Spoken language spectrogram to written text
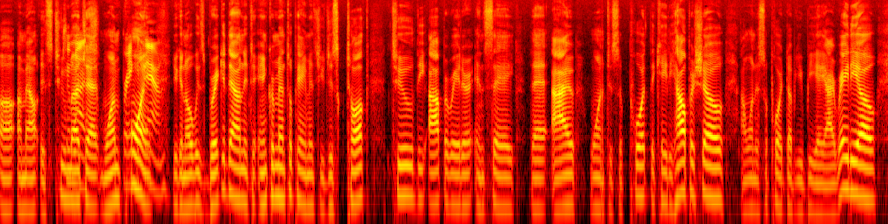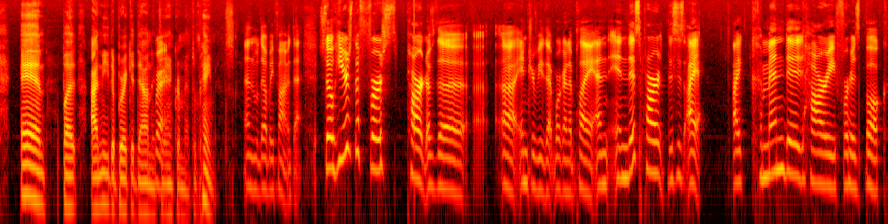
uh, amount is too, Too much, much. at one Break point, you can always break it down into incremental payments. You just talk to the operator and say that I want to support the Katie Halper Show. I want to support WBAI Radio, and but I need to break it down into Right. incremental payments. and they'll be fine with that. So here's the first part of the uh, interview that we're going to play, and in this part, this is I I commended Hari for his book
